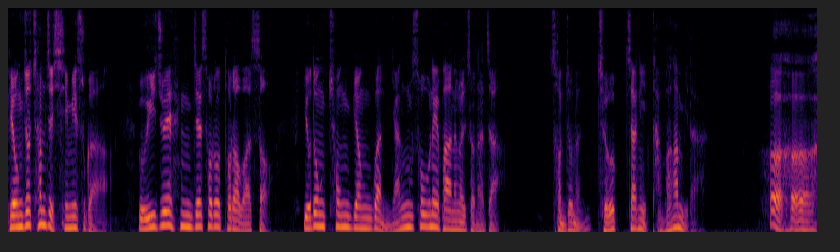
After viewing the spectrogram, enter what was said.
병조 참지 심의수가 의주의 행제소로 돌아와서 요동 총병관 양소운의 반응을 전하자 선조는 적잖이 당황합니다. 하하,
